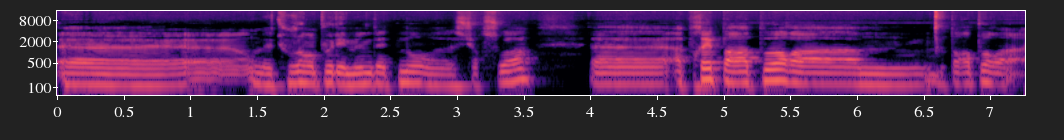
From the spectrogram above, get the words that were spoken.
on a toujours un peu les mêmes vêtements sur soi. Euh, après, par rapport à, par rapport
